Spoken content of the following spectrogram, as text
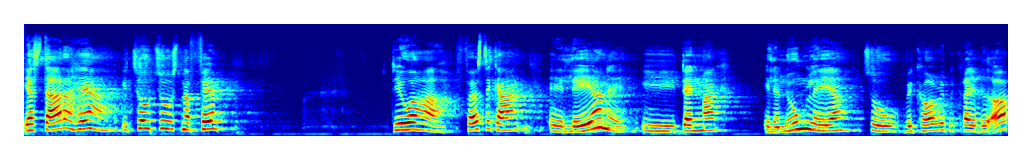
Jeg starter her i 2005. Det var første gang øh, lægerne i Danmark, eller nogle læger, tog recovery-begrebet op.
